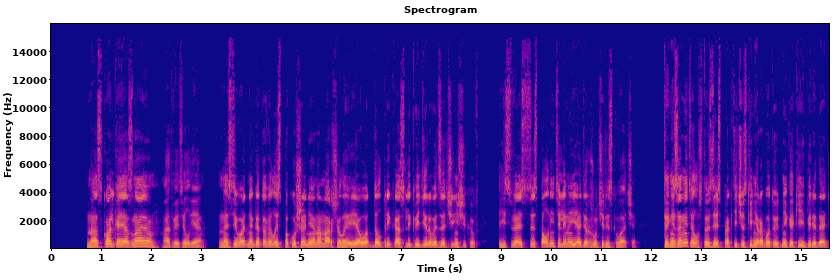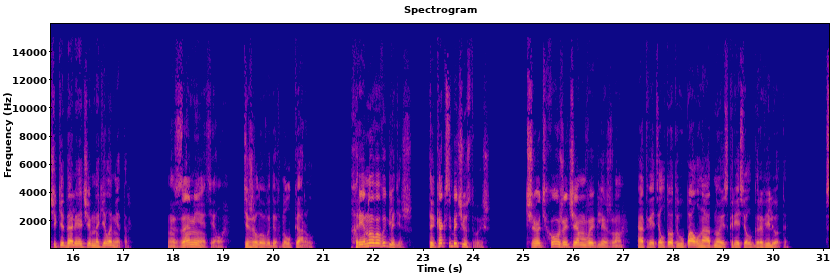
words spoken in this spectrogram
«Насколько я знаю», — ответил я, на сегодня готовилось покушение на маршала, и я отдал приказ ликвидировать зачинщиков, и связь с исполнителями я держу через Квача. Ты не заметил, что здесь практически не работают никакие передатчики далее, чем на километр?» «Заметил», — тяжело выдохнул Карл. «Хреново выглядишь. Ты как себя чувствуешь?» «Чуть хуже, чем выгляжу», — ответил тот и упал на одно из кресел гравелета.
